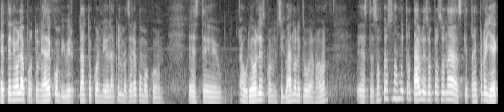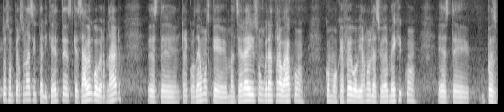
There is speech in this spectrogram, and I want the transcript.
He tenido la oportunidad de convivir tanto con Miguel Ángel Mancera como con este, Aureoles, con Silvano, el exgobernador. Este, son personas muy tratables, son personas que traen proyectos, son personas inteligentes, que saben gobernar. Este, recordemos que Mancera hizo un gran trabajo como jefe de gobierno de la Ciudad de México. Este, pues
